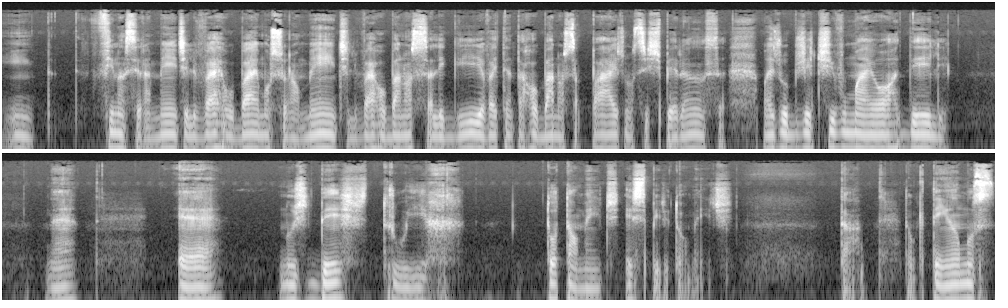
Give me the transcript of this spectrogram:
em financeiramente, ele vai roubar emocionalmente, ele vai roubar nossa alegria, vai tentar roubar nossa paz, nossa esperança, mas o objetivo maior dele, né, é nos destruir totalmente espiritualmente. Tá? Então que tenhamos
